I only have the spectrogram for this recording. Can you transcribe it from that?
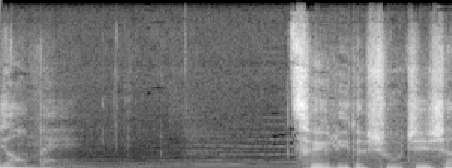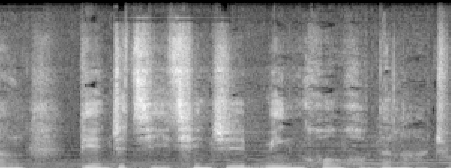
要美。翠绿的树枝上点着几千支明晃晃的蜡烛，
